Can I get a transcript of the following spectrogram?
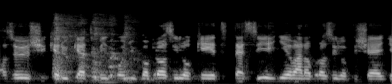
az ő sikerüket, mint mondjuk a brazilokét teszi. Nyilván a brazilok is egy,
